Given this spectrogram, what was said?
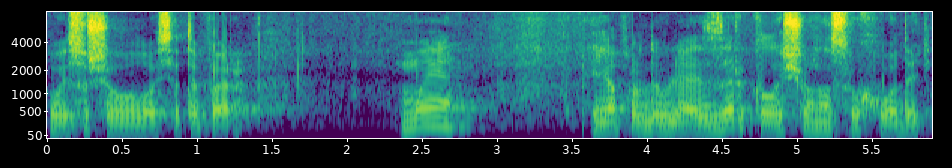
висушили волосся. Тепер ми, я продивляюсь зеркало, що у нас виходить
